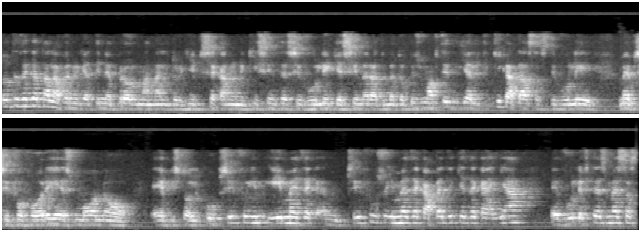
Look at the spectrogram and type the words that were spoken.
τότε δεν καταλαβαίνω γιατί είναι πρόβλημα να λειτουργεί σε κανονική σύνθεση Βουλή και σήμερα αντιμετωπίζουμε αυτή τη διαλυτική κατάσταση στη Βουλή με ψηφοφορίες μόνο επιστολικού ψήφου ή με, ψήφους, ή με 15 και 19 ε, βουλευτές μέσα,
